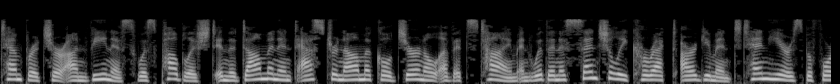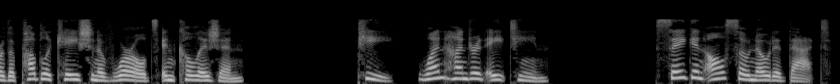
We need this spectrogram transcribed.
temperature on Venus was published in the dominant astronomical journal of its time and with an essentially correct argument ten years before the publication of Worlds in Collision. P. 118. Sagan also noted that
